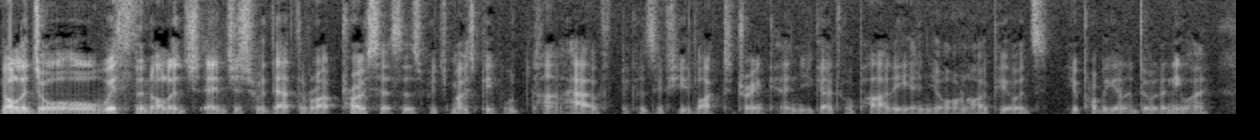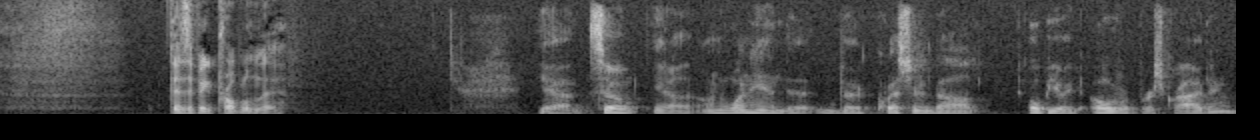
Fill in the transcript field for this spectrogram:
knowledge or, or with the knowledge and just without the right processes, which most people can't have, because if you like to drink and you go to a party and you're on opioids, you're probably going to do it anyway. There's a big problem there. Yeah. So, you know, on the one hand, the, the question about opioid overprescribing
